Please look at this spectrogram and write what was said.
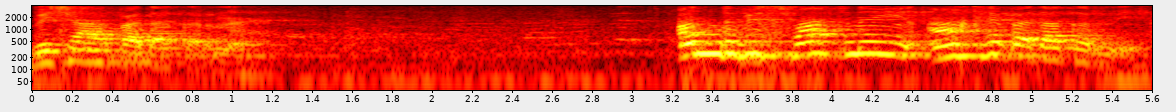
विचार पैदा करना है। अंधविश्वास नहीं आँखें पैदा कर ली।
